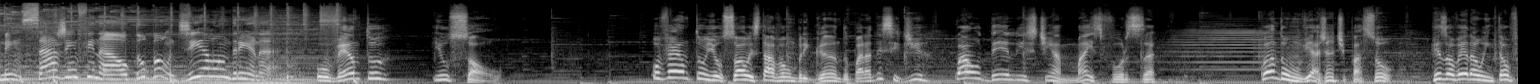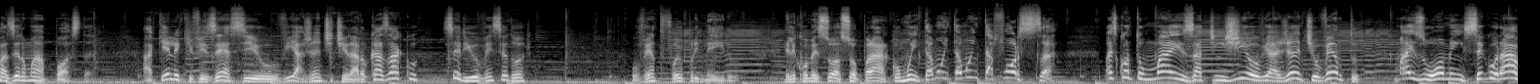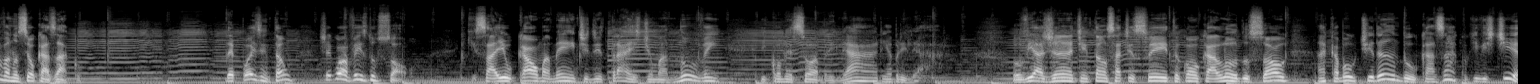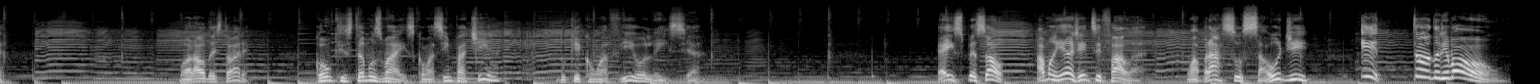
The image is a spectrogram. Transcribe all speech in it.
Mensagem final do Bom Dia Londrina. O vento e o sol. O vento e o sol estavam brigando para decidir qual deles tinha mais força. Quando um viajante passou, resolveram então fazer uma aposta. Aquele que fizesse o viajante tirar o casaco seria o vencedor. O vento foi o primeiro. Ele começou a soprar com muita, muita, muita força. Mas quanto mais atingia o viajante o vento, mais o homem segurava no seu casaco. Depois então chegou a vez do sol, que saiu calmamente de trás de uma nuvem e começou a brilhar e a brilhar. O viajante, então satisfeito com o calor do sol, acabou tirando o casaco que vestia. Moral da história: conquistamos mais com a simpatia do que com a violência. É isso, pessoal. Amanhã a gente se fala. Um abraço, saúde e tudo de bom!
